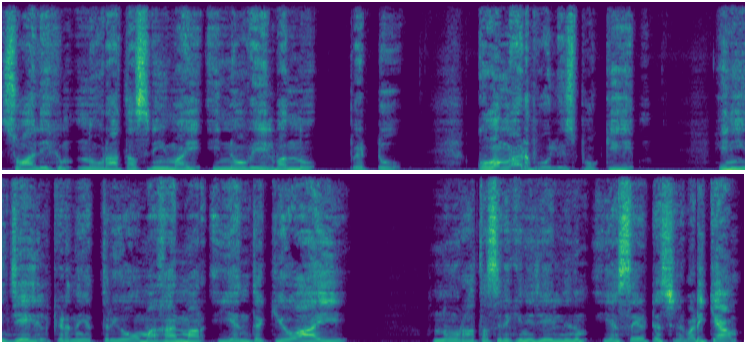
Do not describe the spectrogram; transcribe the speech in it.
സ്വാലിഹും നൂറ തസ്നിയുമായി ഇന്നോവയിൽ വന്നു പെട്ടു. കോങ്ങാട് പോലീസ് പൊക്കി. ഇനി ജയിലിൽ കിടന്ന എത്രയോ മഹാന്മാർ എന്തൊക്കെയോ ആയി. നൂറ തസ്നിക്ക് ഇനി ജയിലിൽ നിന്നും എസ് ഐ ടെസ്റ്റിന് പഠിക്കാം.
